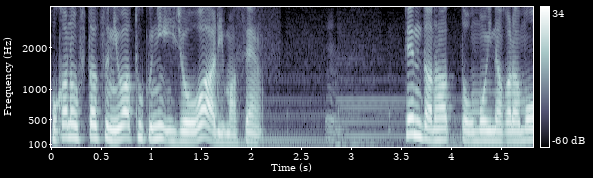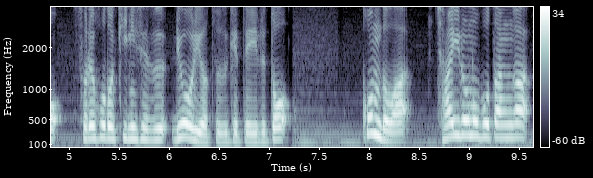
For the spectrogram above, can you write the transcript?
他の2つには特に異常はありません。うん変だなと思いながらも、それほど気にせず料理を続けていると、今度は茶色のボタンが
